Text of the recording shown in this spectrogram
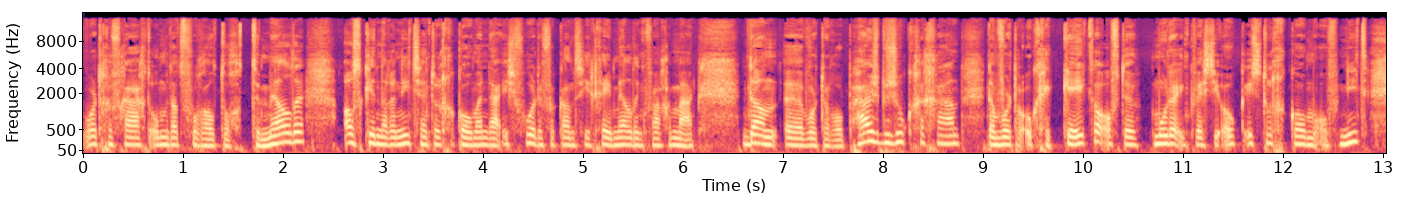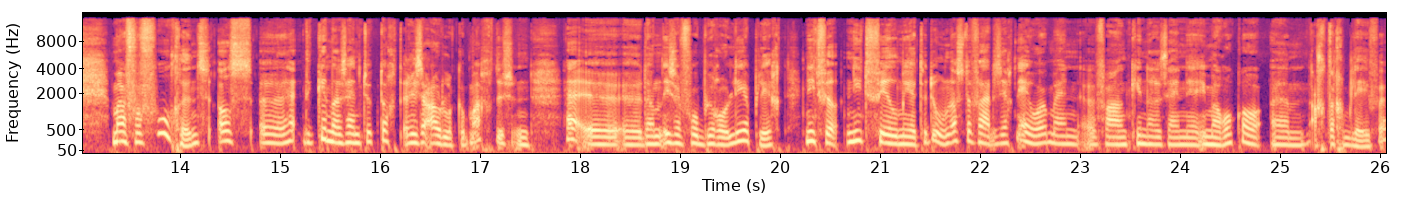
wordt gevraagd om dat vooral toch te melden. Als kinderen niet zijn teruggekomen en daar is voor de vakantie geen melding van gemaakt, dan wordt er op huisbezoek gegaan. Dan wordt er ook gekeken of de moeder in kwestie ook is teruggekomen of niet. Maar vervolgens, als de kinderen zijn natuurlijk toch... Er is ouderlijke macht, dus een, hè, uh, uh, dan is er voor bureau leerplicht niet veel, niet veel meer te doen. Als de vader zegt, nee hoor, mijn uh, vrouw en kinderen zijn in Marokko um, achtergebleven.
